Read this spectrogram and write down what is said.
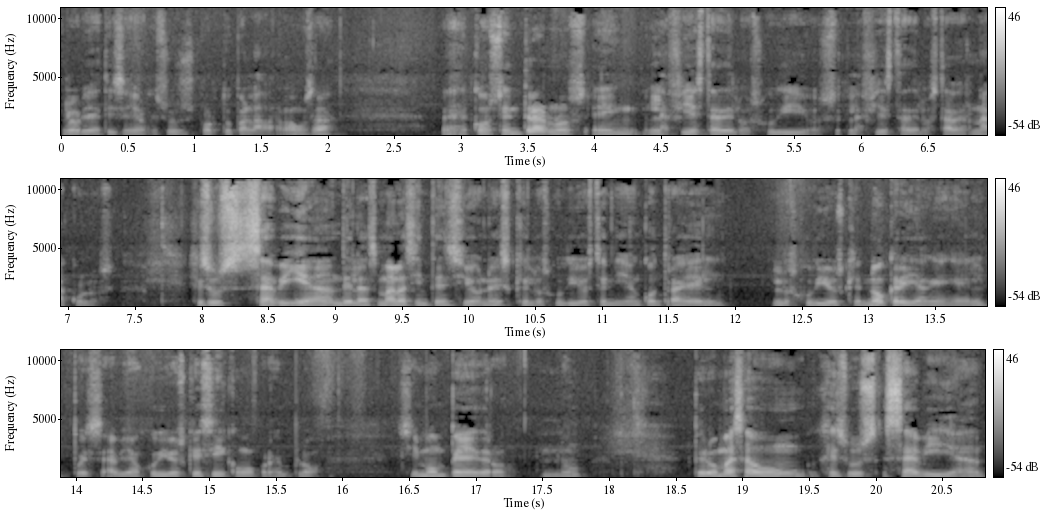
Gloria a ti, Señor Jesús, por tu palabra. Vamos a eh, concentrarnos en la fiesta de los judíos, la fiesta de los tabernáculos. Jesús sabía de las malas intenciones que los judíos tenían contra él, los judíos que no creían en él, pues habían judíos que sí, como por ejemplo Simón Pedro, ¿no? Pero más aún Jesús sabía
